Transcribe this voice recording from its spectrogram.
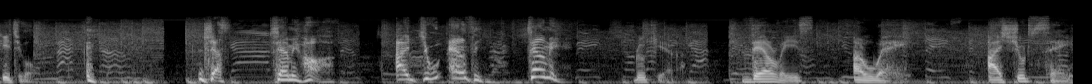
Ichigo. Just tell me how. I do anything. Tell me. Look here. There is a way. I should say,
